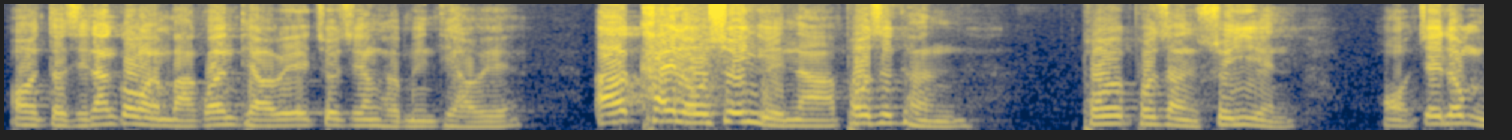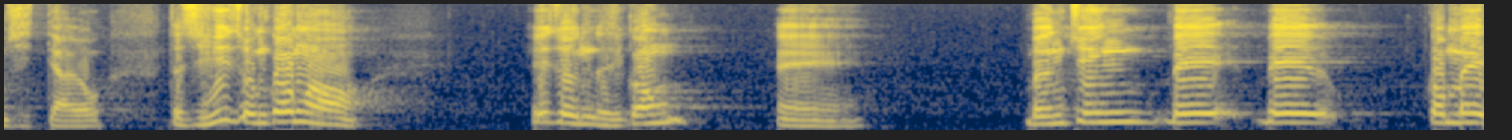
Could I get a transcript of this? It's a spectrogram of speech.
哦，就是咱讲的马关条约，就像和平条约，啊，开罗宣言啊，波斯肯，波波斯肯宣言，哦，这拢毋是条约，就是迄阵讲哦，迄阵就是讲，诶，盟军要要讲要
